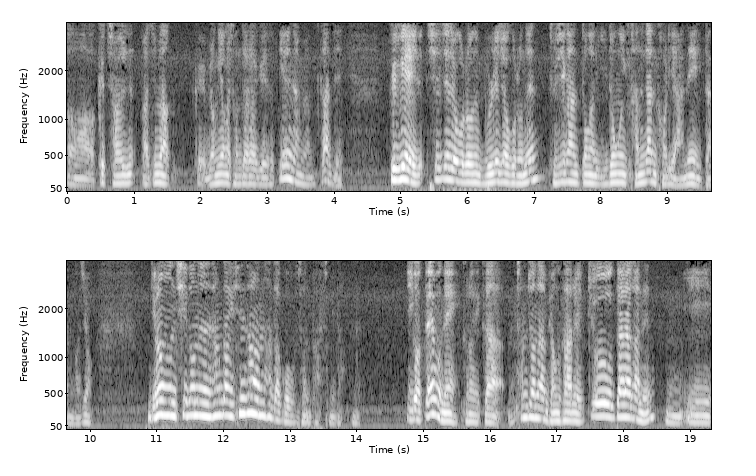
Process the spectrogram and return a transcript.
어, 그전 마지막 그 명령을 전달하기 위해서 뛰는 장면까지 그게 실제적으로는 물리적으로는 2시간 동안 이동이 가능한 거리 안에 있다는 거죠. 이런 시도는 상당히 신선하다고 저는 봤습니다. 음. 이것 때문에 그러니까 참전한 병사를 쭉 따라가는 음, 이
